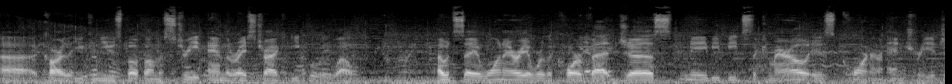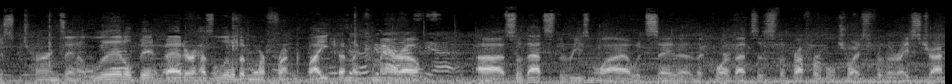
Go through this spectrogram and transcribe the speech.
uh, car that you can use both on the street and the racetrack equally well. I would say one area where the Corvette just maybe beats the Camaro is corner entry. It just turns in a little bit better, has a little bit more front bite than the Camaro. Uh, so that's the reason why I would say that the Corvettes is the preferable choice for the racetrack.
